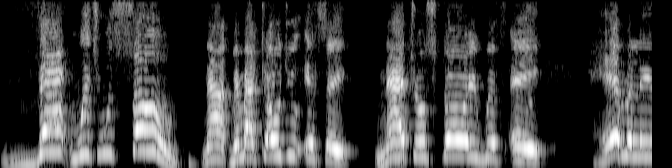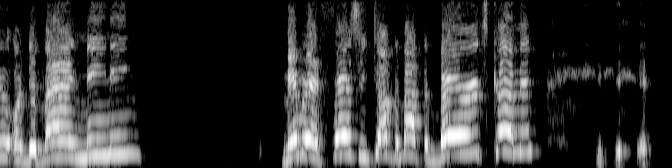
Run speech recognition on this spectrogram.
that which was sown. Now, remember I told you it's a natural story with a heavenly or divine meaning. Remember at first he talked about the birds coming,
